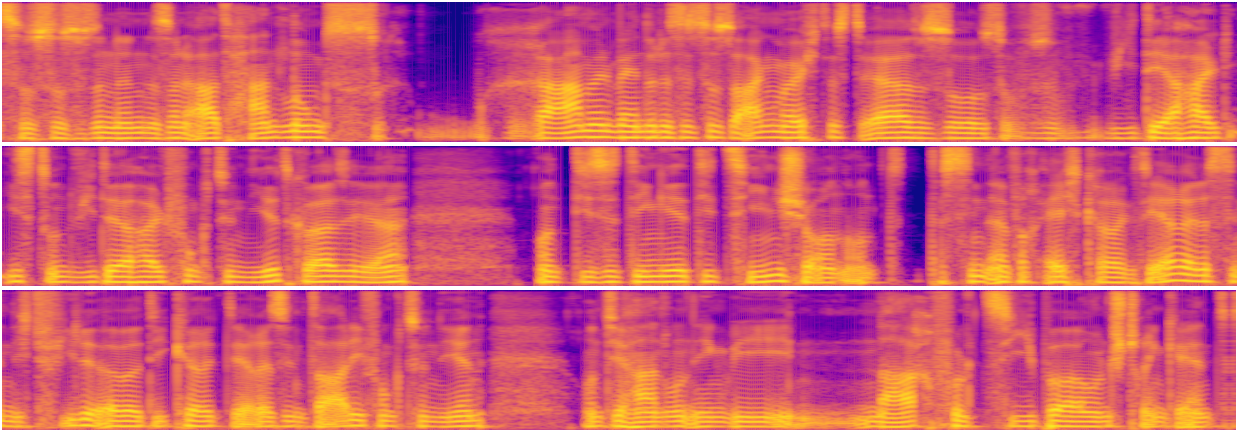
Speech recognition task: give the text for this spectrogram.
so, so, so, eine, so eine Art Handlungsrahmen, wenn du das jetzt so sagen möchtest, ja, also so, so, so wie der halt ist und wie der halt funktioniert quasi, ja. Und diese Dinge, die ziehen schon. Und das sind einfach echt Charaktere, das sind nicht viele, aber die Charaktere sind da, die funktionieren und die handeln irgendwie nachvollziehbar und stringent.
